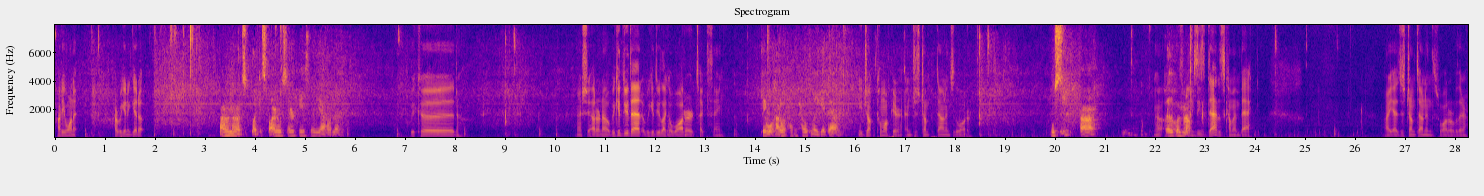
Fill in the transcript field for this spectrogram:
How do you want it? How are we gonna get up? I don't know. It's like a spiral staircase, maybe. I don't know. We could. Actually, I don't know. We could do that. We could do like a water type thing. Okay, well, how do how the hell do I get down? You jump, come up here, and just jump down into the water. We'll see. Ah, Uh oh. Ramsey's dad is coming back. Alright, yeah, just jump down in this water over there.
